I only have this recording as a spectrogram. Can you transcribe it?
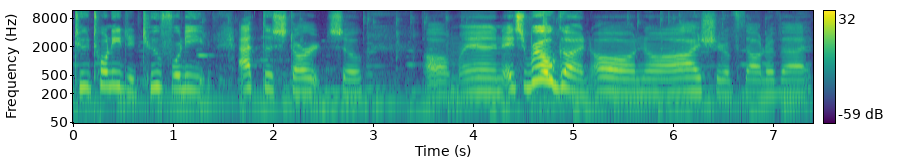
220 to 240 at the start. So, oh man, it's railgun. Oh no, I should have thought of that.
